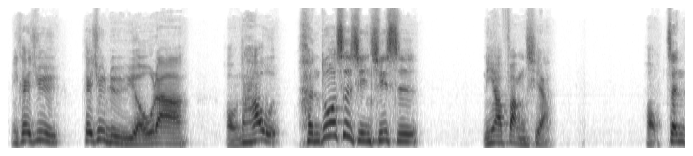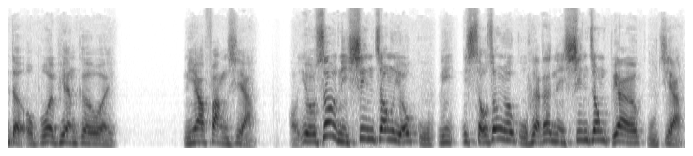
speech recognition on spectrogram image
你可以去，可以去旅游啦，哦，然后很多事情其实你要放下，好，真的，我不会骗各位，你要放下哦。有时候你心中有股，你你手中有股票，但你心中不要有股价。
